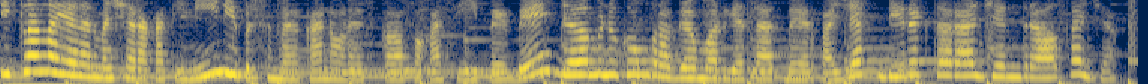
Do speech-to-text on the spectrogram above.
Iklan layanan masyarakat ini dipersembahkan oleh Sekolah Vokasi IPB dalam mendukung program Warga Taat Bayar Pajak Direktorat Jenderal Pajak.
